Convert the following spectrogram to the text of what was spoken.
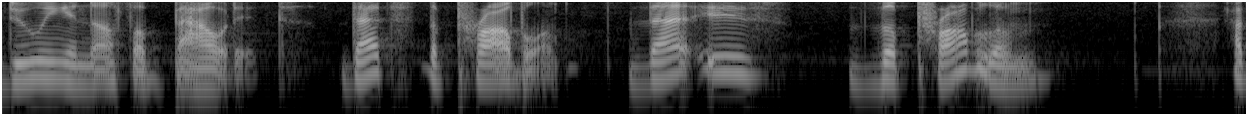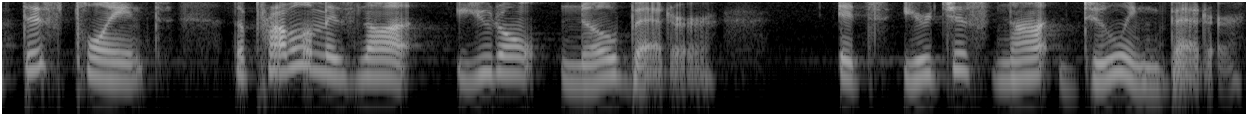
doing enough about it. That's the problem. That is the problem. At this point, the problem is not you don't know better. It's you're just not doing better.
